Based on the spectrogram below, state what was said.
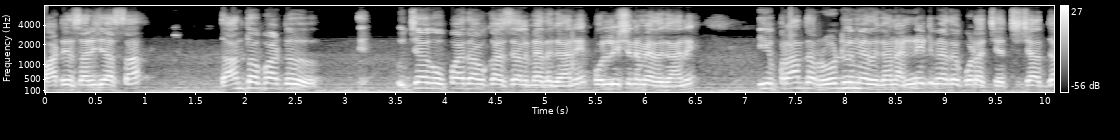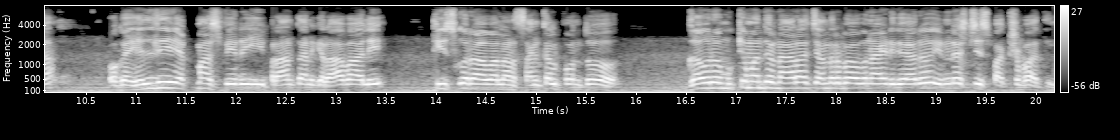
వాటిని సరిచేస్తాం. దాంతోపాటు ఉద్యోగ ఉపాధి అవకాశాల మీద కానీ పొల్యూషన్ మీద కానీ ఈ ప్రాంత రోడ్ల మీద కానీ అన్నిటి మీద కూడా చర్చ చేద్దాం. ఒక హెల్దీ అట్మాస్ఫియర్ ఈ ప్రాంతానికి రావాలి తీసుకురావాలన్న సంకల్పంతో గౌరవ ముఖ్యమంత్రి నారా చంద్రబాబు నాయుడు గారు ఇండస్ట్రీస్ పక్షపాతి.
